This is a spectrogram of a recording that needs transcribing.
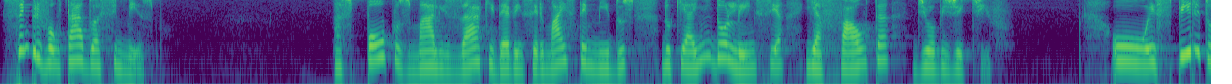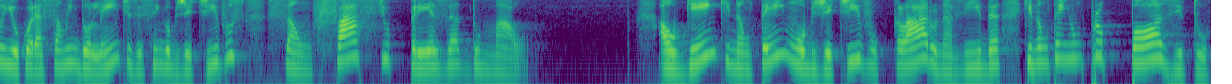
sempre voltado a si mesmo. Mas poucos males há que devem ser mais temidos do que a indolência e a falta de objetivo. O espírito e o coração indolentes e sem objetivos são fácil presa do mal. Alguém que não tem um objetivo claro na vida, que não tem um propósito,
